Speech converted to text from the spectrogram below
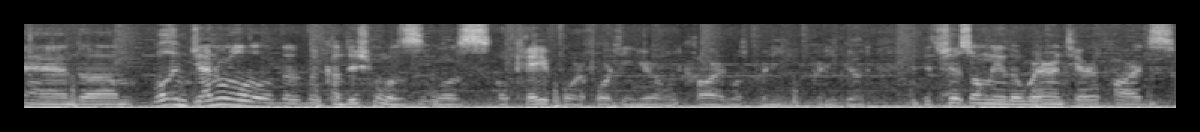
and um, well, in general, the, the condition was was okay for a 14-year-old car. It was pretty pretty good. It's just only the wear and tear parts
